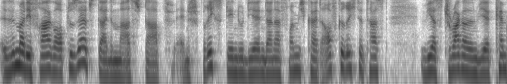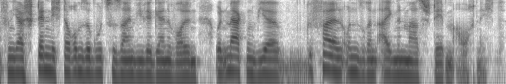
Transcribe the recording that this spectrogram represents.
Es ist immer die Frage, ob du selbst deinem Maßstab entsprichst, den du dir in deiner Frömmigkeit aufgerichtet hast. Wir strugglen, wir kämpfen ja ständig darum, so gut zu sein, wie wir gerne wollen, und merken, wir gefallen unseren eigenen Maßstäben auch nicht.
